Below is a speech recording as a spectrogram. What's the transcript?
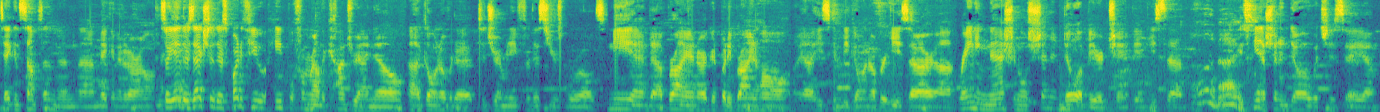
taking something and uh, making it our own. So yeah, there's actually there's quite a few people from around the country I know uh, going over to, to Germany for this year's Worlds. Me and uh, Brian, our good buddy Brian Hall, uh, he's going to be going over. He's our uh, reigning national Shenandoah beard champion. He's the Oh, nice. yeah, Shenandoah, which is a um,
